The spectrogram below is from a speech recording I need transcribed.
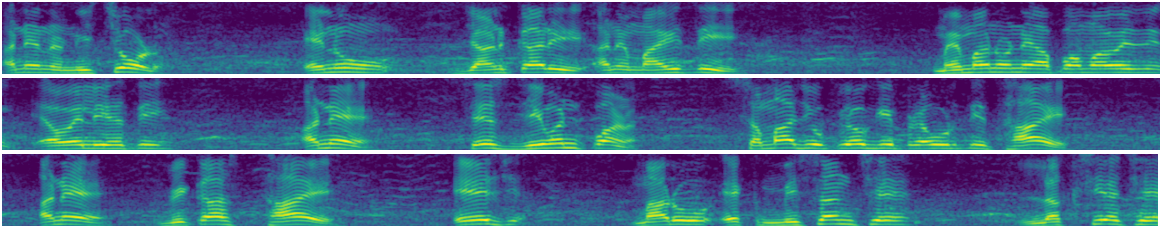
અને એનો નિચોડ એનું જાણકારી અને માહિતી મહેમાનોને આપવામાં આવેલી આવેલી હતી અને શેષ જીવન પણ સમાજ ઉપયોગી પ્રવૃત્તિ થાય અને વિકાસ થાય એ જ મારું એક મિશન છે, લક્ષ્ય છે.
